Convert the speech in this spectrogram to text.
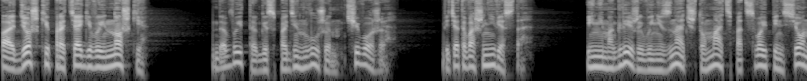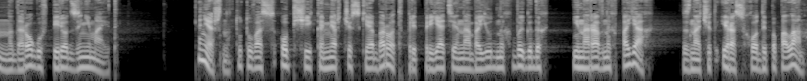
По одежке протягивай ножки. Да вы-то, господин Лужин, чего же? Ведь это ваша невеста. И не могли же вы не знать, что мать под свой пенсион на дорогу вперед занимает? Конечно, тут у вас общий коммерческий оборот, предприятие на обоюдных выгодах и на равных паях, значит и расходы пополам.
